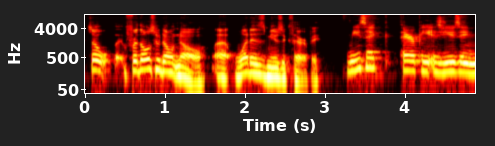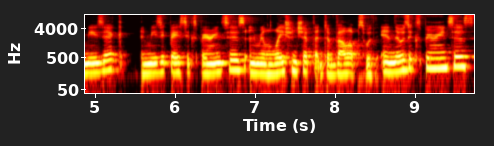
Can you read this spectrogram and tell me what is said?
So, for those who don't know, uh, what is music therapy? Music therapy is using music and music based experiences and relationship that develops within those experiences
